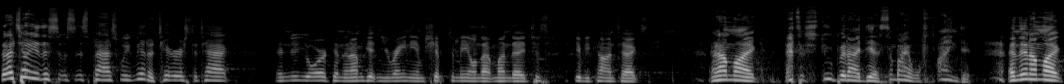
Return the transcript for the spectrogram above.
Did I tell you this was this past week? We had a terrorist attack in New York, and then I'm getting uranium shipped to me on that Monday, just to give you context. And I'm like, that's a stupid idea. Somebody will find it. And then I'm like,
